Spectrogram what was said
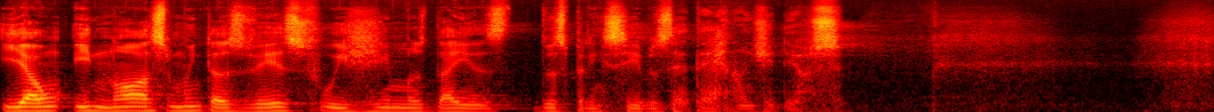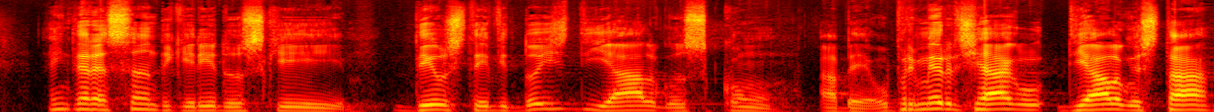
e, ao, e nós muitas vezes fugimos das, dos princípios eternos de Deus. É interessante, queridos, que Deus teve dois diálogos com Abel. O primeiro diálogo, está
